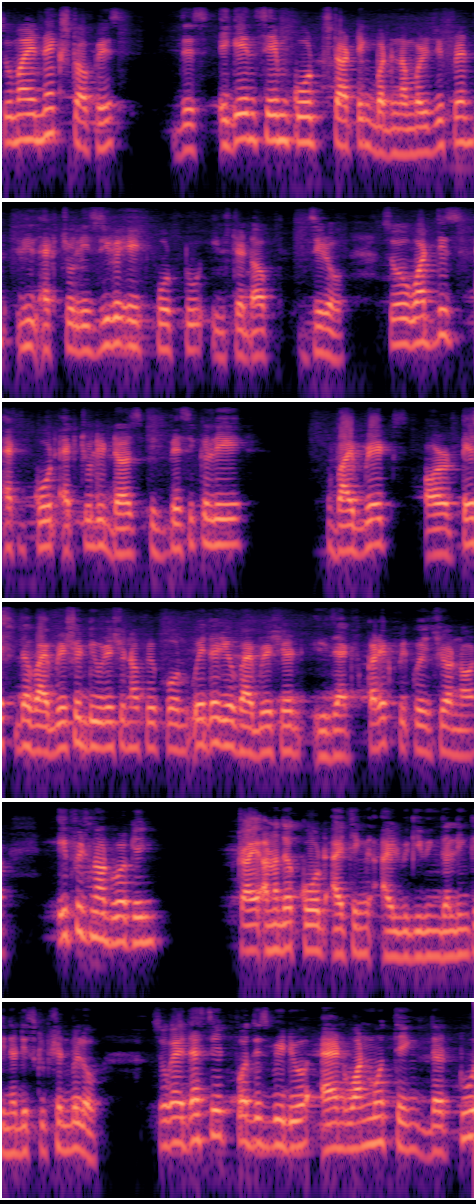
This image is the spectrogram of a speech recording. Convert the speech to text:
so my next stop is this again same code starting but the number is different. It is actually 0842 instead of 0 so what this code actually does is basically vibrates or test the vibration duration of your phone whether your vibration is at correct frequency or not. If it's not working try another code. I think i'll be giving the link in the description below. So guys that's it for this video. And one more thing the two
